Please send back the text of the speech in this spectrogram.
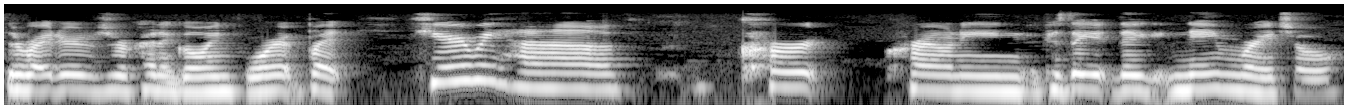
the writers were kind of going for it, but here we have Kurt crowning because they they name Rachel,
